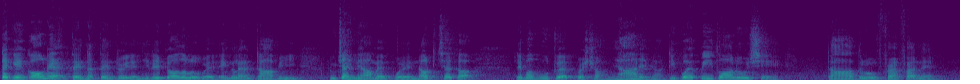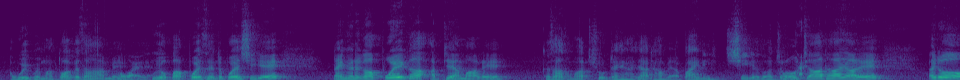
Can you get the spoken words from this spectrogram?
တက်ကင်ကောင်းတဲ့အသင်းနှစ်သင်းတွေ့တယ်ညီလေးပြောသလိုပဲအင်္ဂလန်ဒါဘီလူကြိုက်များမဲ့ပွဲနောက်တစ်ချက်ကလီဗာပူးအတွက် pressure များတယ်ဗျာဒီပွဲပြီးသွားလို့ရှိရင်ဒါသူတို့ Frankfurt နဲ့အဝေးပွဲမှာတွားကစားရမယ်ဟုတ်ပါတယ်ဥရောပပွဲစဉ်တစ်ပွဲရှိတယ်နိုင်ငံတကာပွဲကအပြန်မှာလည်းကစားသမားတချို့တန်ရာရထားမယ်အပိုင်းတွေရှိတယ်ဆိုတော့ကျွန်တော်တို့ကြားထားရတယ်အဲ့တော့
